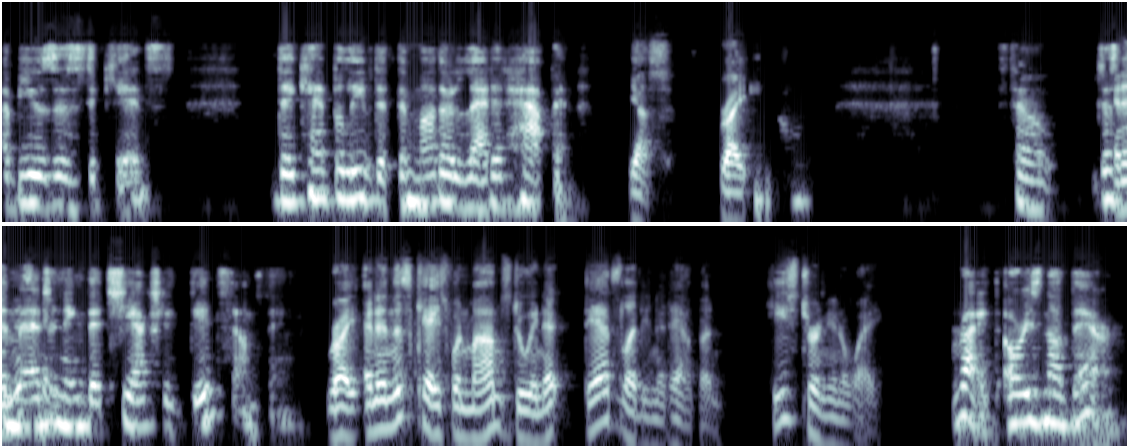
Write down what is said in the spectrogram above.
abuses the kids. They can't believe that the mother let it happen. Yes. Right. You know? so just imagining case, that she actually did something. Right. And in this case, when mom's doing it, dad's letting it happen. He's turning away. Right. Or he's not there.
